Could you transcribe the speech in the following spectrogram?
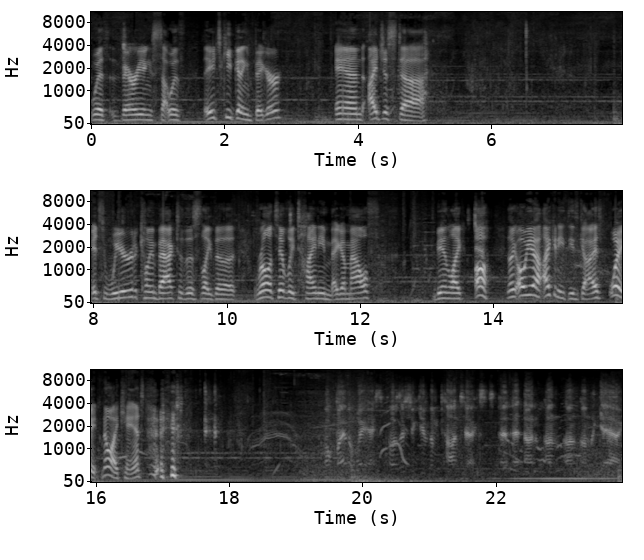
with varying with they each keep getting bigger and I just uh it's weird coming back to this like the relatively tiny mega mouth being like oh like oh yeah I can eat these guys wait no I can't Oh, by the way, I suppose I should give them context at, at, on, on, on, on the gag.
